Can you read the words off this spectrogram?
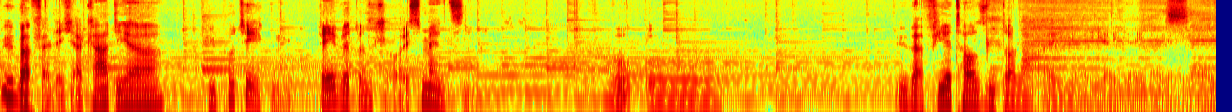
Überfällig. Arcadia. Hypotheken. David und Joyce Manson. Oh oh. Über 4000 Dollar. Ei, ei, ei, ei, ei, ei.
